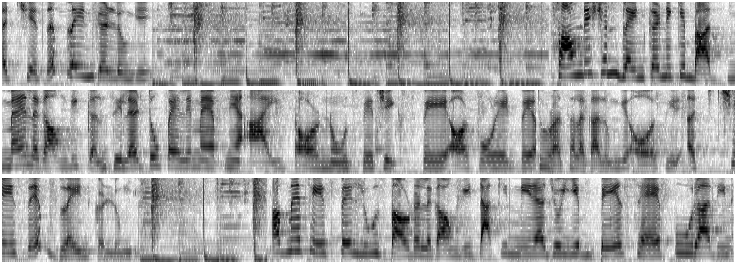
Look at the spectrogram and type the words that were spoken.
अच्छे से ब्लेंड कर लूँगी। फाउंडेशन ब्लेंड करने के बाद मैं लगाऊँगी कंसीलर तो पहले मैं अपने आईज और नोज़ पे चिक्स पे और फोरहेड पे थोड़ा सा लगा लूँगी और फिर अच्छे से ब्लेंड कर लूँगी। अब मैं फेस पे लूज पाउडर लगाऊँगी ताकि मेरा जो ये बेस है, पूरा दिन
